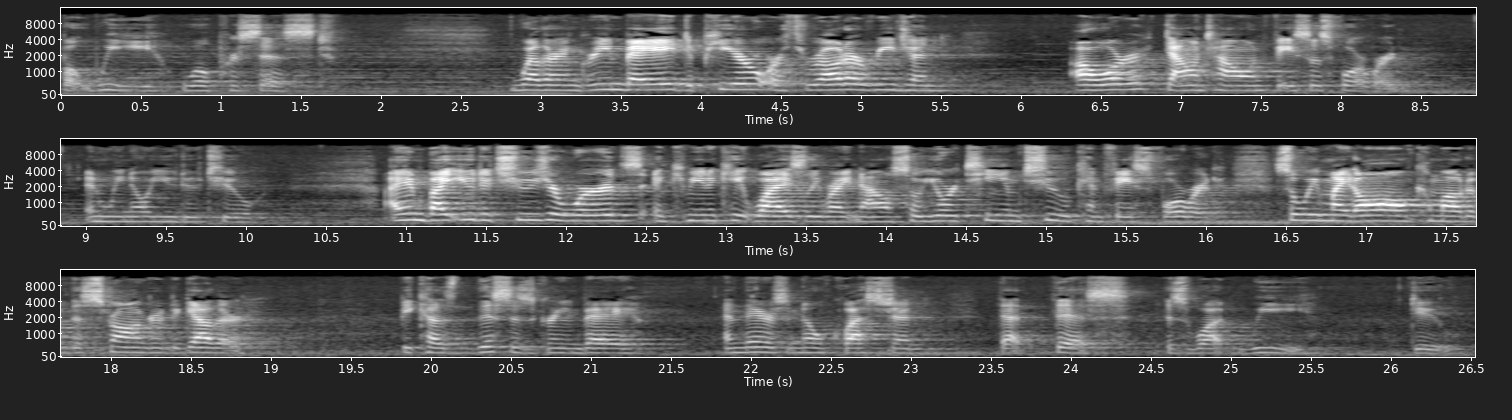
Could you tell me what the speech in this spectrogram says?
but we will persist. Whether in Green Bay, De Pere, or throughout our region, our downtown faces forward, and we know you do too. I invite you to choose your words and communicate wisely right now so your team too can face forward, so we might all come out of this stronger together. Because this is Green Bay, and there's no question that this is what we do.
